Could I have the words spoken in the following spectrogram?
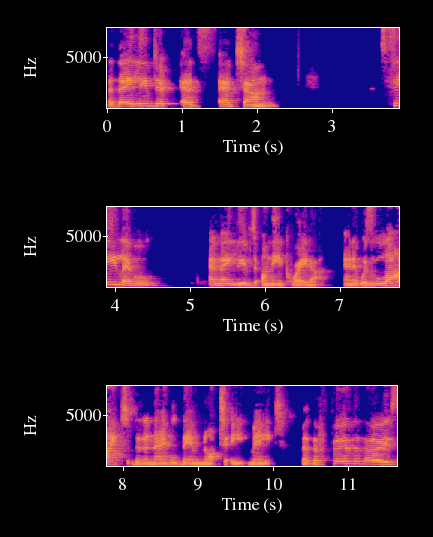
But they lived at at, at um, sea level, and they lived on the equator. And it was light that enabled them not to eat meat. But the further those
